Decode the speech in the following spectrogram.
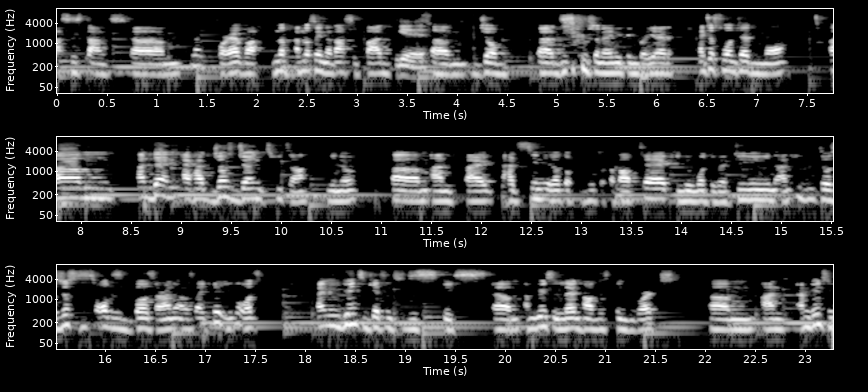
assistant um, like forever. I'm not, I'm not saying that that's a bad Yeah. um, job uh, description or anything, but yeah, I just wanted more. Um, and then I had just joined Twitter, you know, um, and I had seen a lot of people talk about tech, you know, what they were doing, and there was just all this buzz around. I was like, hey, you know what? I'm going to get into this space. Um, I'm going to learn how this thing works, um, and I'm going to,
